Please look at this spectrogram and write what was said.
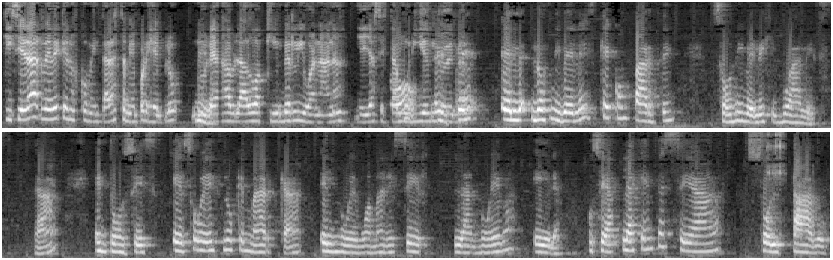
Quisiera, Rebe, que nos comentaras también, por ejemplo, no le has hablado a Kimberly o a Nana y ella se está Oh, muriendo es de que los niveles que comparten son niveles iguales, ¿ya? Entonces, eso es lo que marca el nuevo amanecer, la nueva era. O sea, la gente se ha soltado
